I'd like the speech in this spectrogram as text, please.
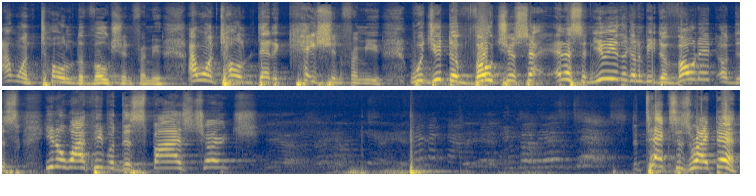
I want total devotion from you. I want total dedication from you. Would you devote yourself? Listen, you're either going to be devoted or dis. You know why people despise church? The text is right there.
